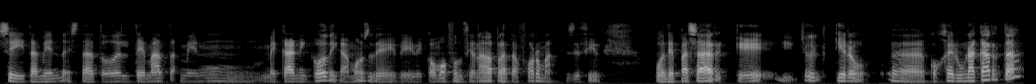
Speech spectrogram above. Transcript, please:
Sí, también está todo el tema también mecánico, digamos, de, de, cómo funciona la plataforma. Es decir, puede pasar que yo quiero eh, coger una carta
